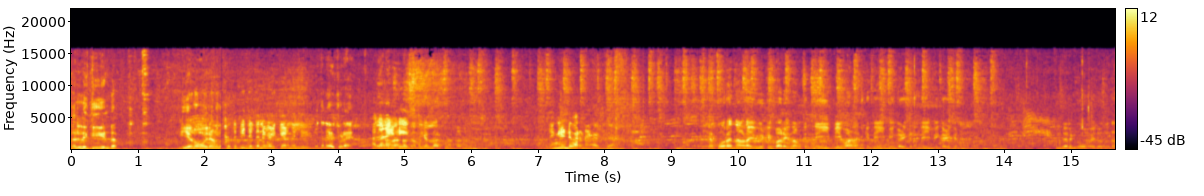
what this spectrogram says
നല്ല ഗീ ഉണ്ട് ഗീയാണോ ഓയിലാണോ? ഇതിൽ തന്നെ. എങ്ങനെയുണ്ട് പറഞ്ഞാൽ കഴിക്കാം ഞാൻ കുറേ നാളായി വീട്ടിൽ പറയും നമുക്ക് നെയ്മീൻ വേണം എനിക്ക് നെയ്മീൻ കഴിക്കണം നെയ്മീൻ കഴിക്കണം. എന്തായാലും ഗോവയിൽ വന്നിട്ട്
